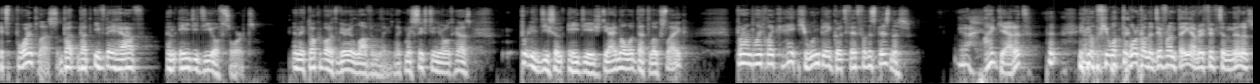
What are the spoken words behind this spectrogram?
it's pointless. But but if they have an ADD of sorts, and they talk about it very lovingly, like my 16 year old has pretty decent ADHD. I know what that looks like, but I'm like like hey, he wouldn't be a good fit for this business. Yeah, I get it. you know, if you want to work on a different thing every 15 minutes,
